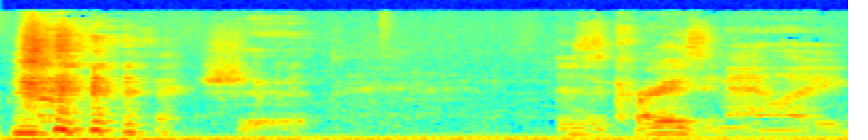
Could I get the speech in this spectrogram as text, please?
Shit. this is crazy, man. Like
